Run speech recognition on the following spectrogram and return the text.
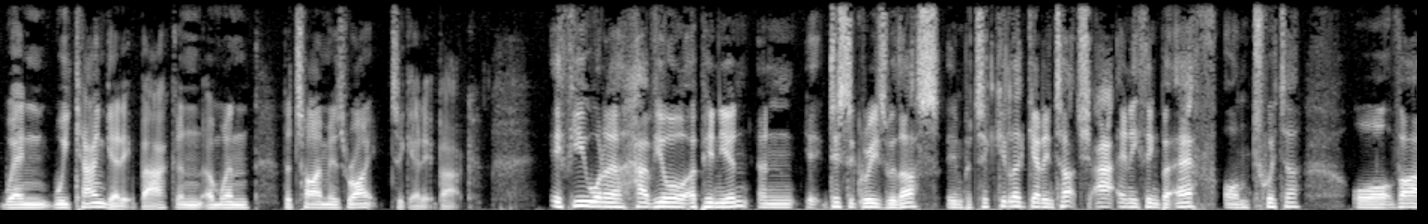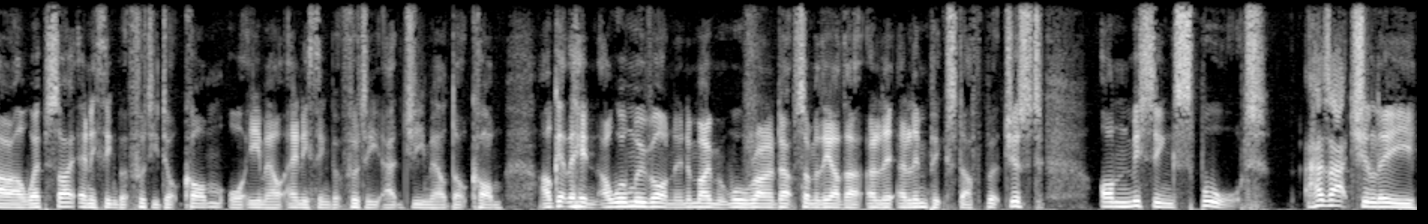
when, we can get it back and, and when the time is right to get it back. If you want to have your opinion and it disagrees with us in particular, get in touch at anything but F on Twitter or via our website, anythingbutfooty.com, or email anythingbutfooty at gmail.com. I'll get the hint. I will move on in a moment. We'll round up some of the other Olympic stuff, but just on missing sport has actually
